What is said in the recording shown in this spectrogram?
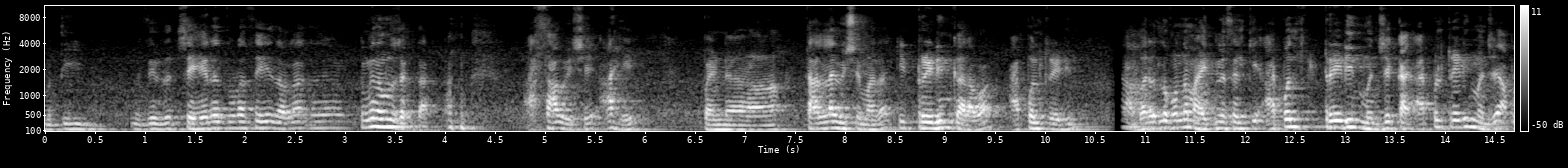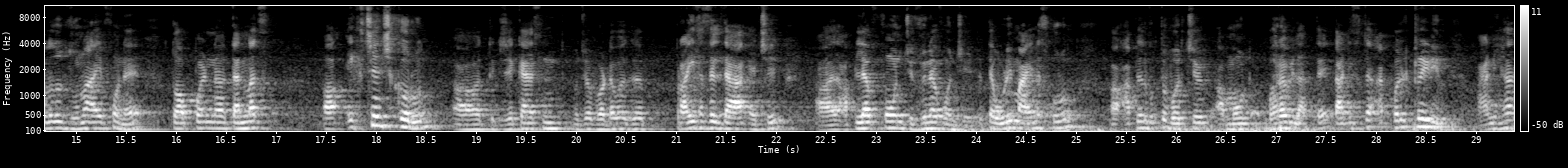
मग ती म्हणजे जर चेहरा थोडासा हे झाला तर तुम्ही समजू शकता. असा विषय आहे. पण चालला विषय माझा की ट्रेडिंग करावा ॲपल ट्रेडिंग हां बऱ्याच लोकांना माहिती नसेल की ॲपल ट्रेडिंग म्हणजे काय? ॲपल ट्रेडिंग म्हणजे आपला जो जुना आयफोन आहे तो आपण त्यांनाच एक्सचेंज करून ते जे काय असेल म्हणजे वॉट एव्हर जे प्राईस असेल त्या याची आपल्या फोनची जुन्या फोनची. तर तेवढी मायनस करून आपल्याला फक्त वरची अमाऊंट भरावी लागते. That is the Apple trading आणि हा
